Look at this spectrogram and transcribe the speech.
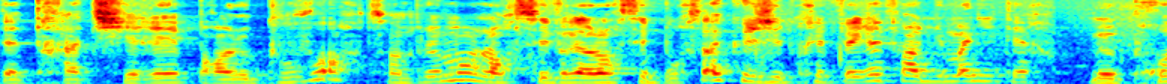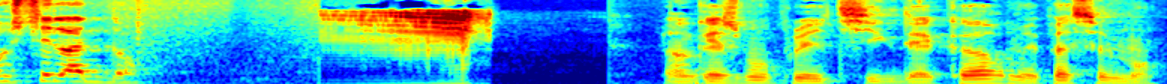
d'être attiré par le pouvoir, tout simplement. Alors c'est vrai, alors c'est pour ça que j'ai préféré faire d'humanitaire, me projeter là-dedans. L'engagement politique, d'accord, mais pas seulement.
